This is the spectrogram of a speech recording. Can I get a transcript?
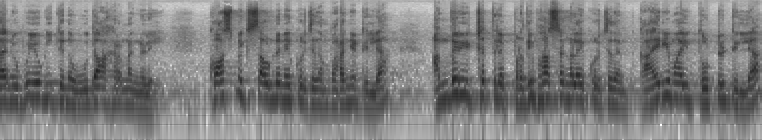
താൻ ഉപയോഗിക്കുന്ന ഉദാഹരണങ്ങളിൽ കോസ്മിക് സൗണ്ടിനെ കുറിച്ച് താൻ പറഞ്ഞിട്ടില്ല. അന്തരീക്ഷത്തിലെ പ്രതിഭാസങ്ങളെക്കുറിച്ച് താൻ കാര്യമായി തൊട്ടിട്ടില്ല.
